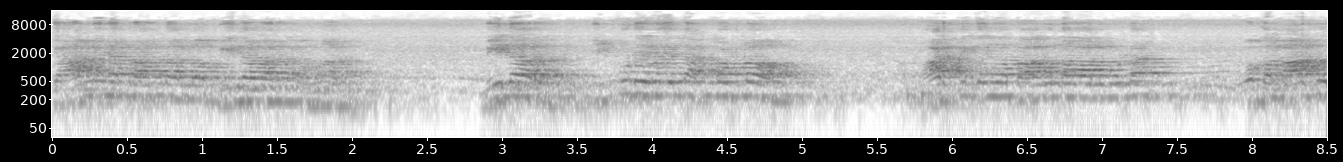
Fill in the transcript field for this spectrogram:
గ్రామీణ ప్రాంతాల్లో బీదవారిగా ఉన్నారు. బీద ఇప్పుడు ఏవైతే అప్పట్లో ఆర్థికంగా బాగున్న వాళ్ళు కూడా ఒక మాకు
